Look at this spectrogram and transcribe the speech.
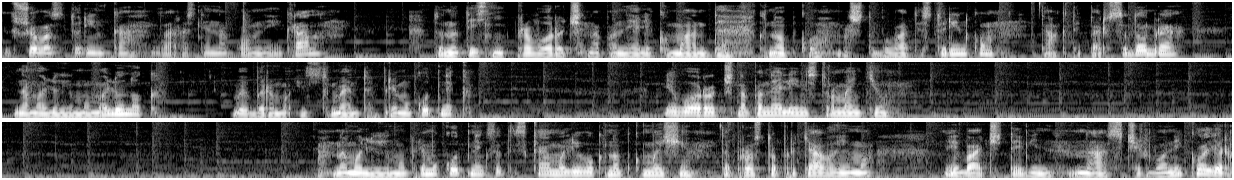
Якщо у вас сторінка зараз не на повний екран, то натисніть праворуч на панелі команди кнопку Масштабувати сторінку. Так, тепер все добре. Намалюємо малюнок. Виберемо інструмент прямокутник. Ліворуч на панелі інструментів. Намалюємо прямокутник, затискаємо ліву кнопку миші та просто протягуємо. Ну і бачите, він у нас червоний колір.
